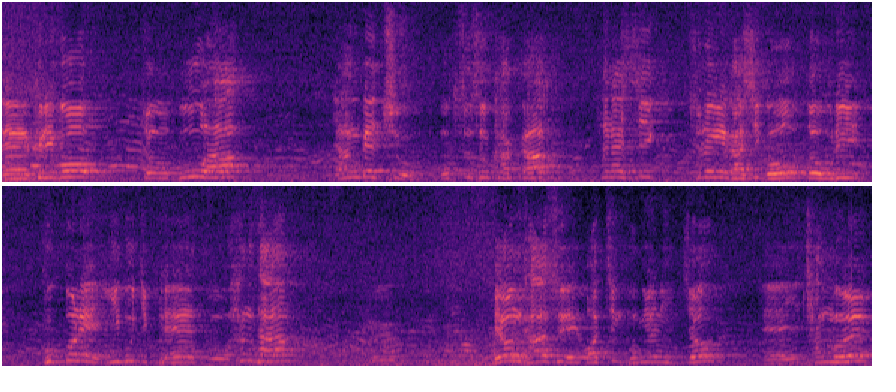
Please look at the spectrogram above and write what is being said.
네, 그리고 저 무와 양배추, 옥수수 각각 하나씩 수령해 가시고 또 우리 국본의 2부 집회 또 항상 그명 가수의 멋진 공연이 있죠. 예, 이 작물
